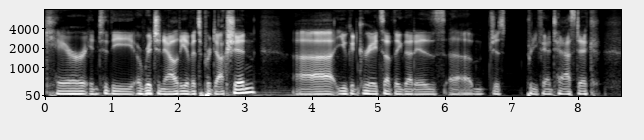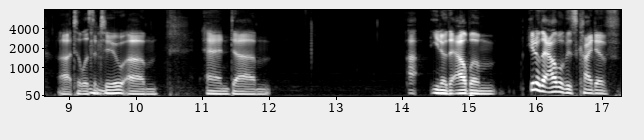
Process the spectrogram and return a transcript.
care into the originality of its production uh, you could create something that is um, just pretty fantastic uh, to listen to. Um, and um, uh, you know, the album, you know, the album is kind of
